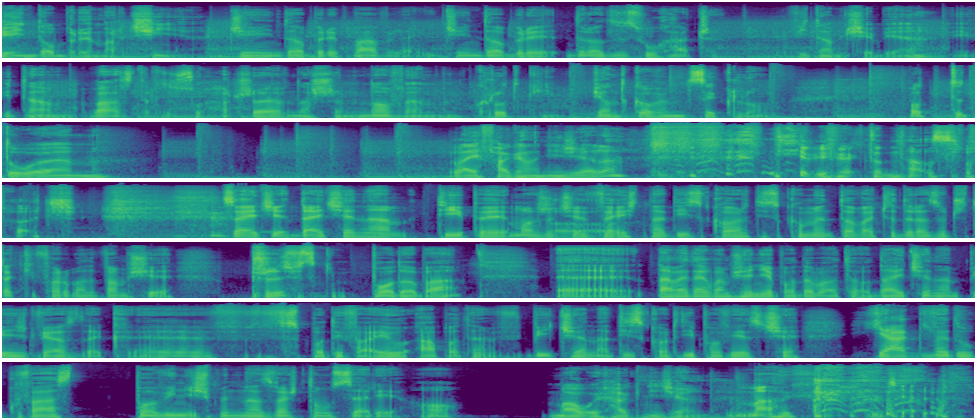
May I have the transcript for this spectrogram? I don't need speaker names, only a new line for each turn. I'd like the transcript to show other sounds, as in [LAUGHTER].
Dzień dobry, Marcinie.
Dzień dobry, Pawle. I dzień dobry, drodzy słuchacze.
Witam Ciebie i witam Was, drodzy słuchacze, w naszym nowym, krótkim, piątkowym cyklu pod tytułem Lifehack na niedzielę? [LAUGHS] Nie wiem, jak to nazwać.
Słuchajcie, dajcie nam tipy, możecie o. wejść na Discord i skomentować od razu, czy taki format wam się przede wszystkim podoba. E, nawet jak wam się nie podoba, to dajcie nam 5 gwiazdek e, w Spotify'u, a potem wbicie na Discord i powiedzcie, jak według was powinniśmy nazwać tą serię. O.
Mały hak niedzielny.
Mały hak niedzielny. [LAUGHS]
